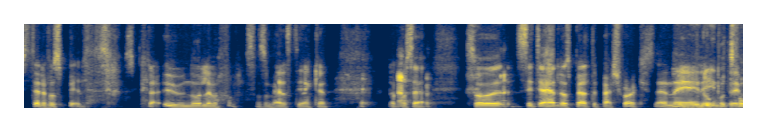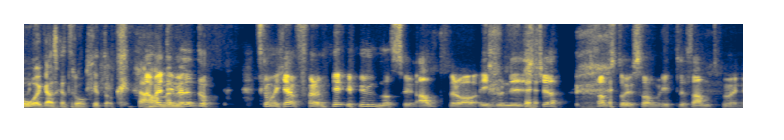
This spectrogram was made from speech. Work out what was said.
istället för att spela, spela Uno eller vad som helst egentligen, på säga, så sitter jag hellre och spelar till Patchwork. Sen är det Uno på inte- två är ganska tråkigt dock. Ja, Ja, men det är väl då, ska man jämföra med Uno så är allt bra. Indonesien framstår ju som intressant för mig.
